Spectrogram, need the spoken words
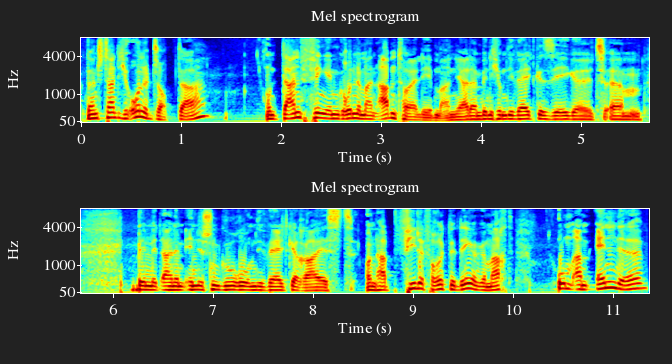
Und dann stand ich ohne Job da. Und dann fing im Grunde mein Abenteuerleben an. Ja, dann bin ich um die Welt gesegelt, ähm, bin mit einem indischen Guru um die Welt gereist und habe viele verrückte Dinge gemacht, um am Ende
